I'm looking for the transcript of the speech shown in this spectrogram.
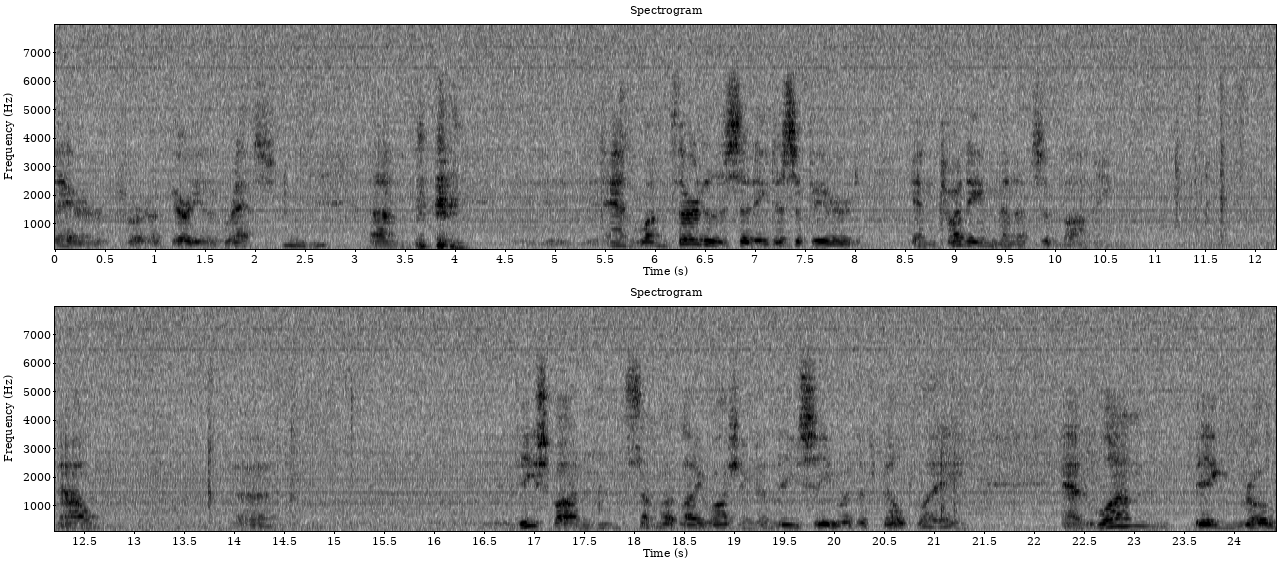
there for a period of rest. Mhm. Um, and one third of the city disappeared in 20 minutes of bombing. Now, uh, Wiesbaden, somewhat like Washington D.C. with its beltway, had one big road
